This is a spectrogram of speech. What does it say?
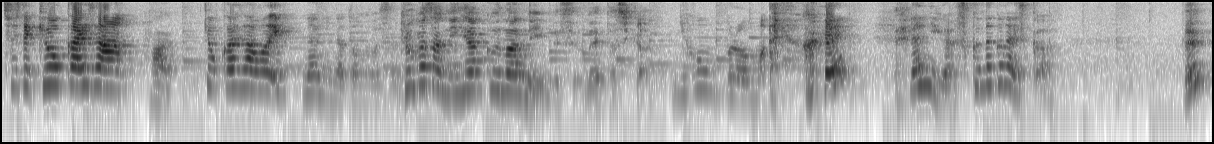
そして協会さん。はい。協会さんはい何人だと思います？京香さん200何人ですよね確か。日本プロま え？何が少なくないですか？え？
